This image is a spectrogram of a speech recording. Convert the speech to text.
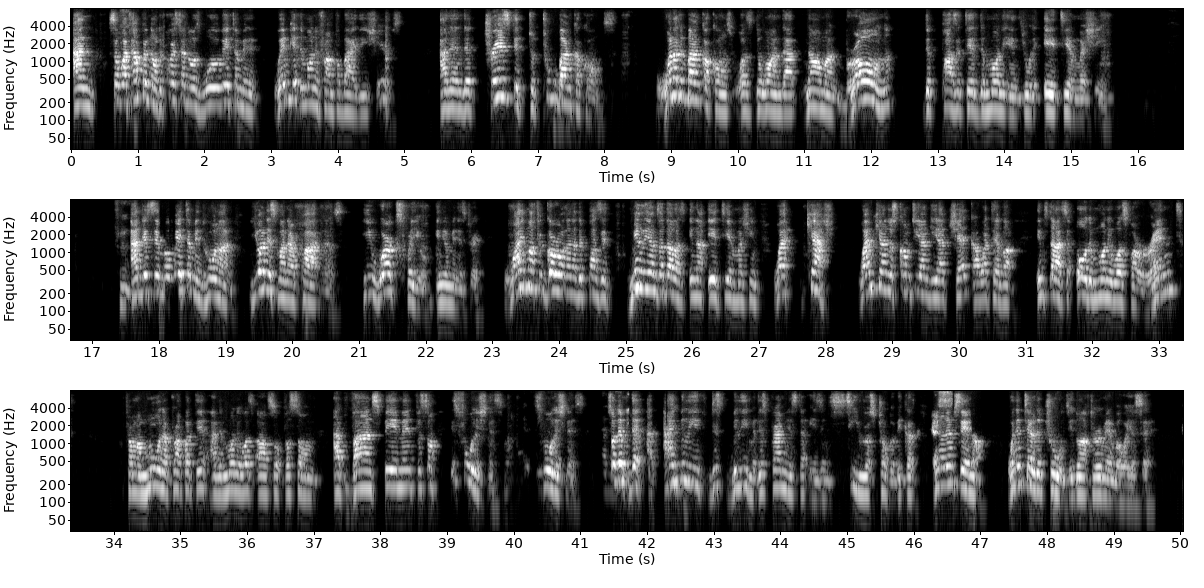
And so what happened now? The question was, well, wait a minute, when get the money from to buy these shares? And then they traced it to two bank accounts. One of the bank accounts was the one that Norman Brown deposited the money in through the ATM machine. Hmm. And they say, but wait a minute, hold on. You and this man are partners. He works for you in your ministry. Why must you go around and deposit millions of dollars in an ATM machine? Why cash? Why can't you just come to you and give a check or whatever? Instead, say, oh, the money was for rent from a Mona property, and the money was also for some advance payment for some. It's foolishness, man. It's foolishness. So the, the, I believe this. Believe me, this prime minister is in serious trouble because yes. you know what I'm saying now. When you tell the truth, you don't have to remember what you say.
